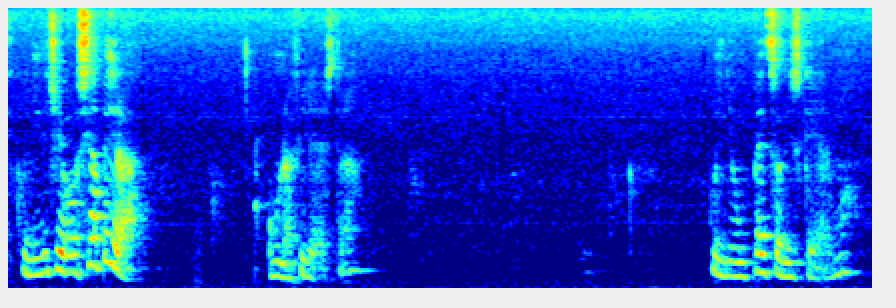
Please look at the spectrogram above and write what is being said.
e quindi dicevo si aprirà una finestra. Quindi un pezzo di schermo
